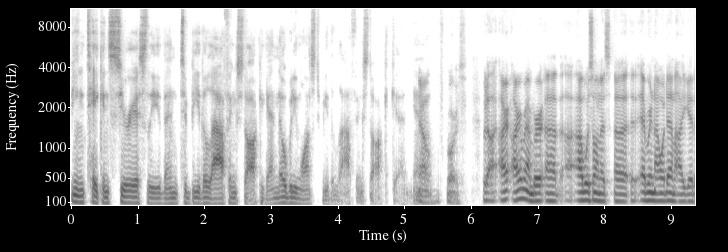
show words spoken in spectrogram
being taken seriously than to be the laughing stock again. Nobody wants to be the laughing stock again. You know? No, of course. But I, I remember uh, I was on a, uh, every now and then I get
